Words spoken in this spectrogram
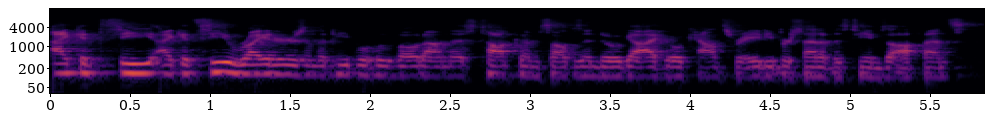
I could see I could see writers and the people who vote on this talk themselves into a guy who accounts for eighty percent of his team's offense,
